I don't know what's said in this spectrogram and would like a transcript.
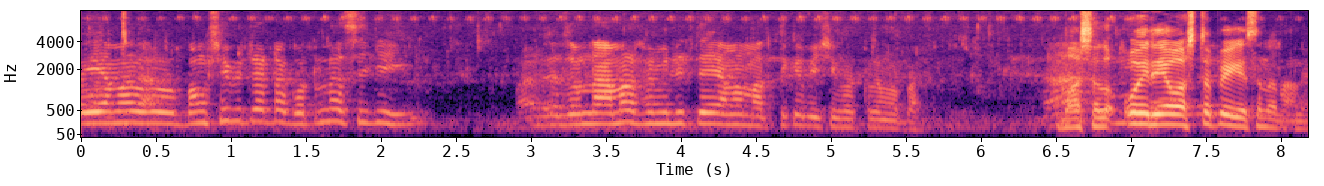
ওই আমার বংশের ভিতরে একটা ঘটনা আছে কি? যেমন আমার ফ্যামিলিতে আমার মার থেকে বেশিরভাগ করে আমার বাপ। মার্শাল্লাহ ওই রেওয়াজটা পেয়ে গেছেন আপনি।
